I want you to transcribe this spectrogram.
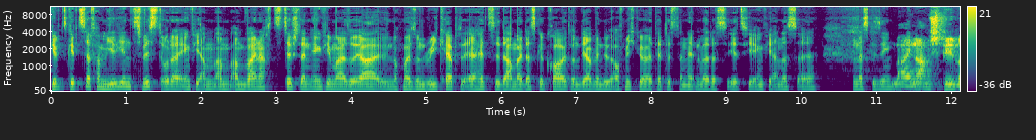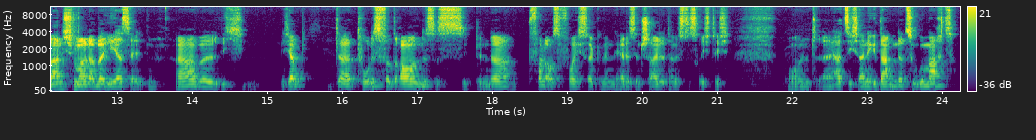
Gibt es da Familienzwist oder irgendwie am, am, am Weihnachtstisch dann irgendwie mal so, ja, nochmal so ein Recap, er hättest du da mal das gecallt und ja, wenn du auf mich gehört hättest, dann hätten wir das jetzt hier irgendwie anders, äh, anders gesehen? Nein, nach dem Spiel manchmal, aber eher selten. Ja, weil ich, ich habe da Todesvertrauen, das ist, ich bin da voll außer vor. Ich sage, wenn er das entscheidet, dann ist das richtig. Und er hat sich seine Gedanken dazu gemacht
